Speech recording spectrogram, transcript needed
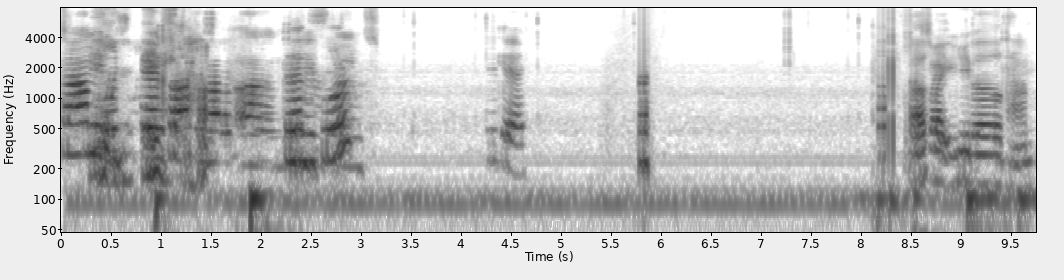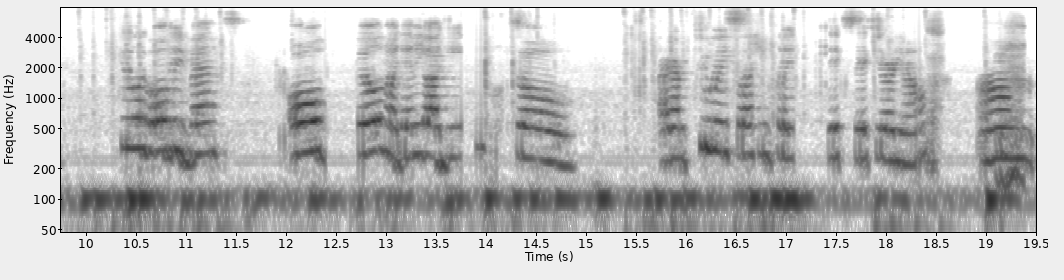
Tommy, would you care to talk about um, Do I have the your floor? games? Okay. Tell us about your new build, Tom. do like all the events, all build my demigod game. So I have two-way session play six six. You already know. Um,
